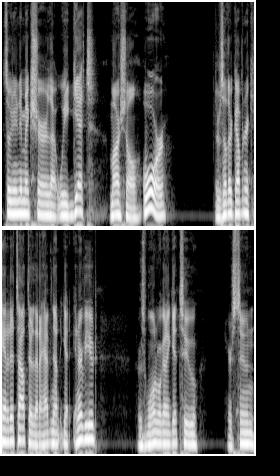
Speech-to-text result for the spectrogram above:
So we need to make sure that we get Marshall or there's other governor candidates out there that I have not yet interviewed there's one we're going to get to here soon.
